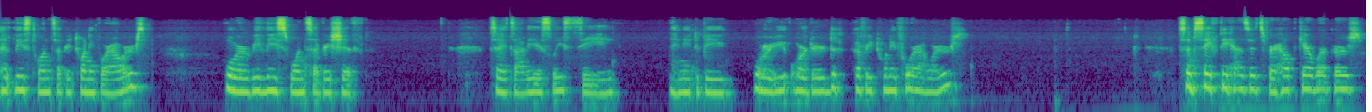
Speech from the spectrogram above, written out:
at least once every 24 hours, or release once every shift. So it's obviously C. They need to be ordered every 24 hours. Some safety hazards for healthcare workers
